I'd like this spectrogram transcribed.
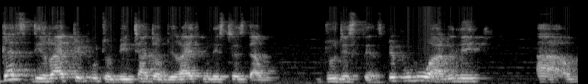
get the right people to be in charge of the right ministries that will do these things. People who are really uh,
